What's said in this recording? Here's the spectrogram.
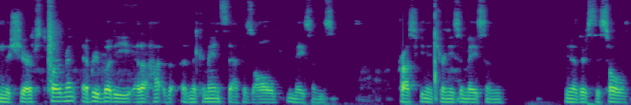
in the sheriff's department, everybody at a, in the command staff is all masons. Prosecuting attorney's a mason. You know, there's this whole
